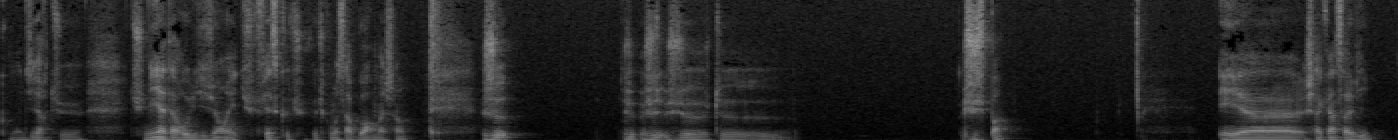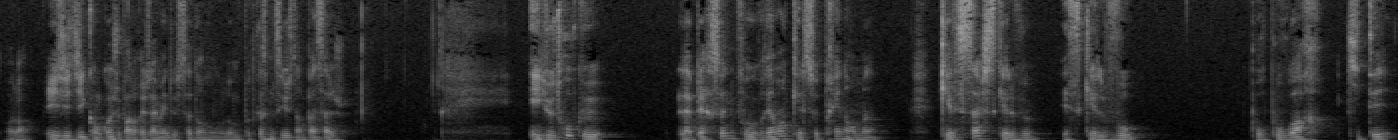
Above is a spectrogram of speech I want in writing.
comment dire, tu, nies à ta religion et tu fais ce que tu veux, tu commences à boire, machin. Je, je, je, je te juge pas. Et euh, chacun sa vie. Voilà. Et j'ai dit qu'en quoi je parlerai jamais de ça dans, dans mon podcast, mais c'est juste un passage. Et je trouve que la personne, il faut vraiment qu'elle se prenne en main qu'elle sache ce qu'elle veut et ce qu'elle vaut pour pouvoir quitter,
